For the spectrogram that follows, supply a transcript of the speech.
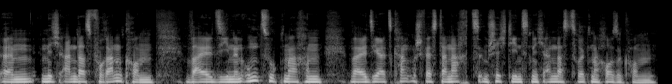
ähm, nicht anders vorankommen, weil sie einen Umzug machen, weil sie als Krankenschwester nachts im Schichtdienst nicht anders zurück nach Hause kommen.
